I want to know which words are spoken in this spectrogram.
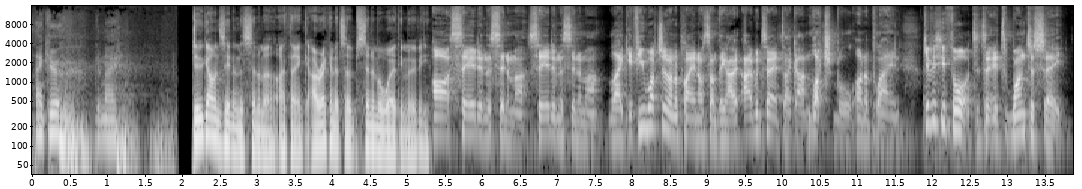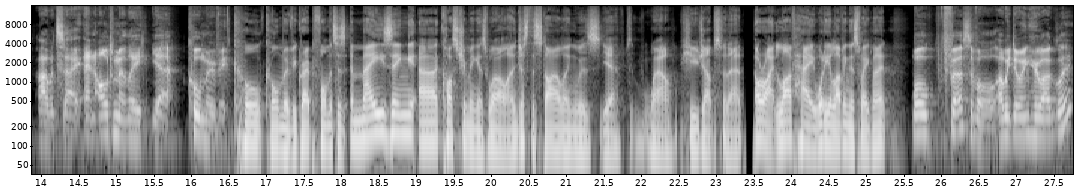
Thank you. Good night. Do go and see it in the cinema. I think. I reckon it's a cinema-worthy movie. Oh, see it in the cinema. See it in the cinema. Like if you watch it on a plane or something, I, I would say it's like unwatchable on a plane. Give us your thoughts. It's a, it's one to see, I would say. And ultimately, yeah, cool movie. Cool, cool movie. Great performances. Amazing uh, costuming as well. And just the styling was, yeah, wow. Huge ups for that. All right, love, hate. What are you loving this week, mate? Well, first of all, are we doing Who Ugly?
